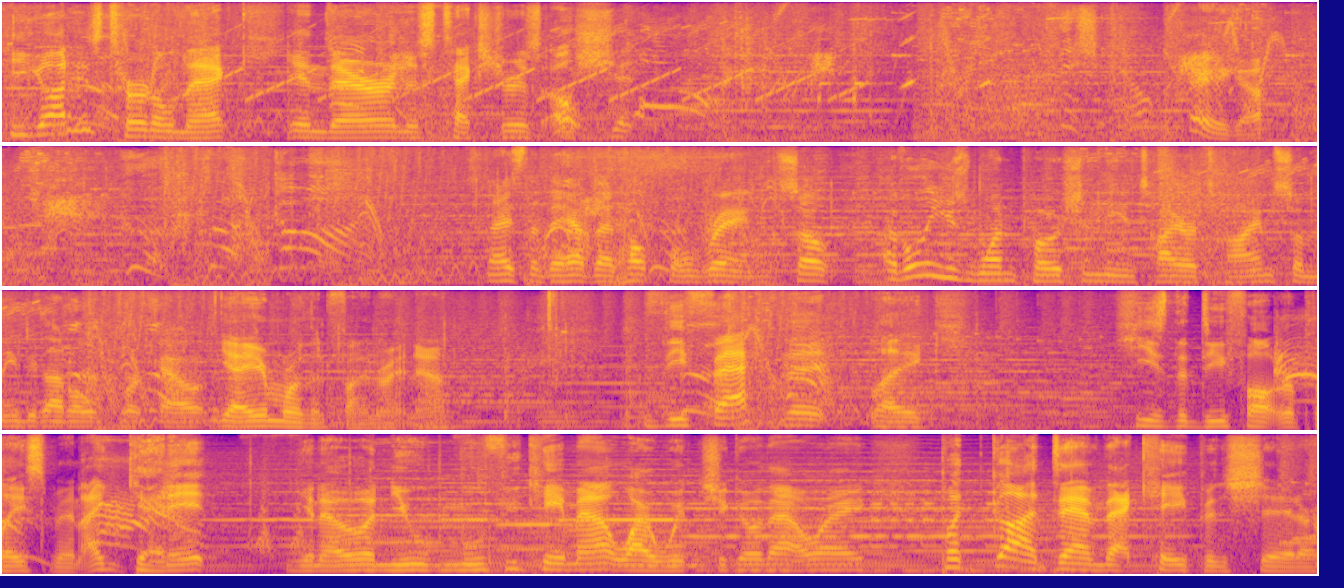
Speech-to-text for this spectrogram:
he got his turtleneck in there and his textures. Oh, shit! Should help. there you go. Come on! It's nice that they have that helpful ring. So I've only used one potion the entire time, so maybe that'll work out. Yeah, you're more than fine right now. The fact that like he's the default replacement, I get it. You know, a new movie came out. Why wouldn't you go that way? But goddamn, that cape and shit are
